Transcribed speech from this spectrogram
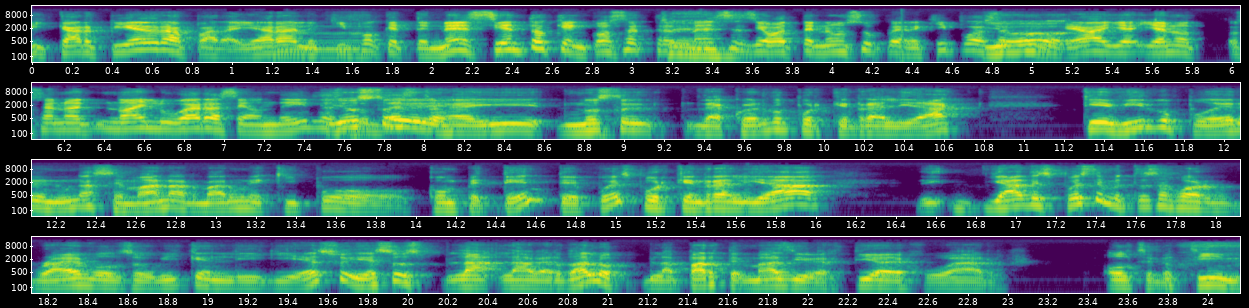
picar piedra para hallar al Ah. equipo que tenés. Siento que en cosa de tres Sí. meses ya va a tener un super equipo, o sea, Yo- como que ah, ya, ya no, o sea, no hay, no hay lugar hacia donde ir. Yo estoy esto. ahí, no estoy de acuerdo porque en realidad, qué Virgo poder en una semana armar un equipo competente, pues, porque en realidad ya después te metes a jugar Rivals o Weekend League y eso, y eso es la, la verdad lo- la parte más divertida de jugar Ultimate Team.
